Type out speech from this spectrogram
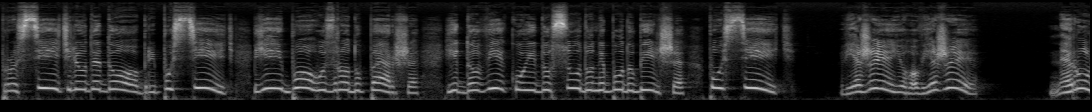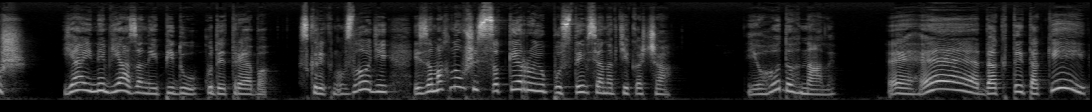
Простіть, люди добрі, пустіть, їй Богу зроду перше, і до віку, і до суду не буду більше. Пустіть. В'яжи його, в'яжи. Не руш, я й не в'язаний піду, куди треба, скрикнув злодій і, замахнувшись сокирою, пустився на втікача. Його догнали. Еге, так ти такий,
